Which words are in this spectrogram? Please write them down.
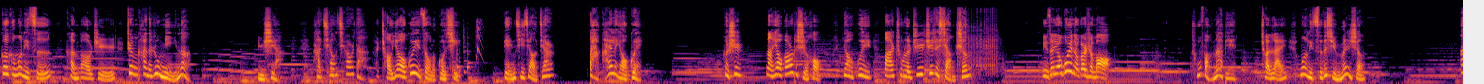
哥哥莫里茨看报纸正看得入迷呢。于是啊，他悄悄的朝药柜走了过去，踮起脚尖儿，打开了药柜。可是拿药膏的时候，药柜发出了吱吱的响声。你在药柜那干什么？厨房那边传来莫里茨的询问声。“嗯，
